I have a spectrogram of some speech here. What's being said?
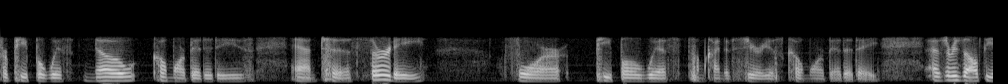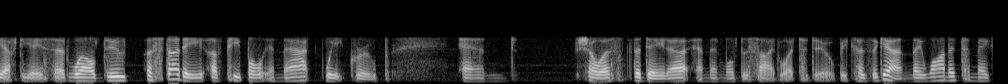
for people with no comorbidities and to 30 for people with some kind of serious comorbidity. As a result, the FDA said, well, do a study of people in that weight group and show us the data, and then we'll decide what to do. Because again, they wanted to make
